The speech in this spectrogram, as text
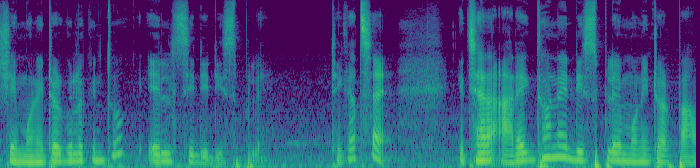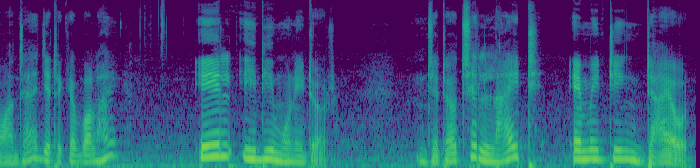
সেই মনিটরগুলো কিন্তু এলসিডি ডিসপ্লে, ঠিক আছে? এছাড়া আরেক ধরনের ডিসপ্লে মনিটর পাওয়া যায়, যেটাকে বলা হয় এলইডি মনিটর, যেটা হচ্ছে light emitting diode,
